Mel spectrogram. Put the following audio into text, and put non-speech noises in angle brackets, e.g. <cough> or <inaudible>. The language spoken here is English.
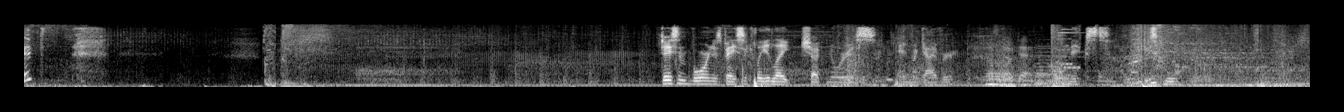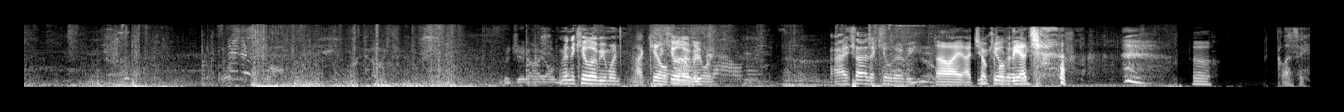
What? Jason Bourne is basically like Chuck Norris and MacGyver. No Mixed. He's cool. I'm gonna kill Obi-Wan. I killed, I killed uh, Obi-Wan. I thought I killed Obi. Oh, I, I choked him over the edge. <laughs> oh, classic.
